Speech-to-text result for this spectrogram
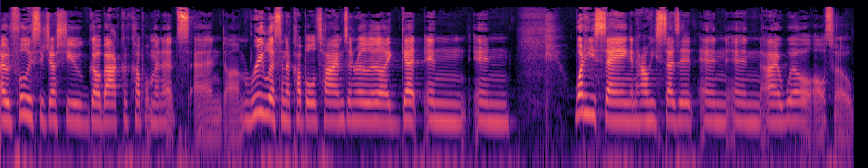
I would fully suggest you go back a couple minutes and um, re-listen a couple of times and really like get in in what he's saying and how he says it. And and I will also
